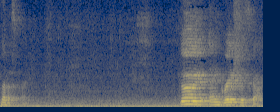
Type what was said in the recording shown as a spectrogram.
Let us pray. Good and gracious God,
